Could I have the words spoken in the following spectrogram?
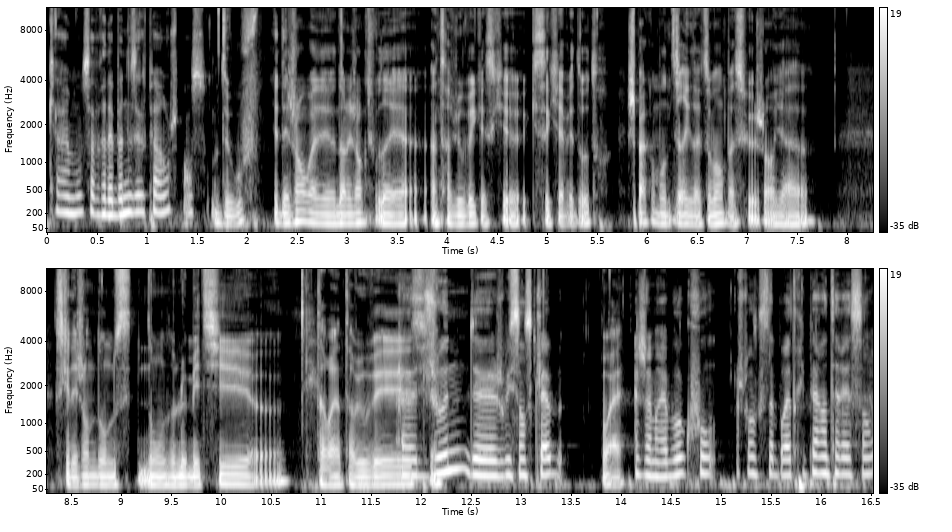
Carrément, ça ferait des bonnes expériences, je pense. de ouf. Il y a des gens, ouais, dans les gens que tu voudrais euh, interviewer, qu'est-ce que, qui c'est qu'il y avait d'autres Je sais pas comment te dire exactement parce que genre il y a. Est-ce qu'il y a des gens dont le, dont le métier euh, t'aimerais interviewer Euh, June de Jouissance Club, Ouais. j'aimerais beaucoup. Je pense que ça pourrait être hyper intéressant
